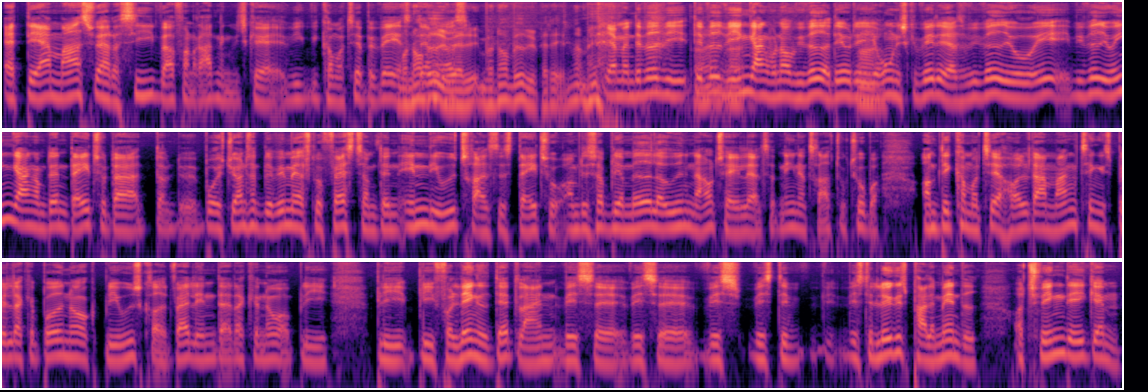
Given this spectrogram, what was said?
at det er meget svært at sige, hvad for en retning vi, skal, vi, vi kommer til at bevæge hvornår os. Ved vi, også, det, hvornår ved vi, hvad det ender med? Jamen, det ved vi, det nej, ved vi nej. ikke engang, hvornår vi ved, og det er jo det nej. ironiske ved det. Altså, vi ved jo, vi ved jo ikke engang om den dato, der, der Boris Johnson bliver ved med at slå fast som den endelige udtrædelsesdato, om det så bliver med eller uden en aftale, altså den 31. oktober, om det kommer til at holde. Der er mange ting i spil, der kan både nå at blive udskrevet valg inden da, der kan nå at blive, blive, blive forlænget deadline, hvis, øh, hvis, øh, hvis, hvis, det, hvis det lykkes parlamentet at tvinge det igennem.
